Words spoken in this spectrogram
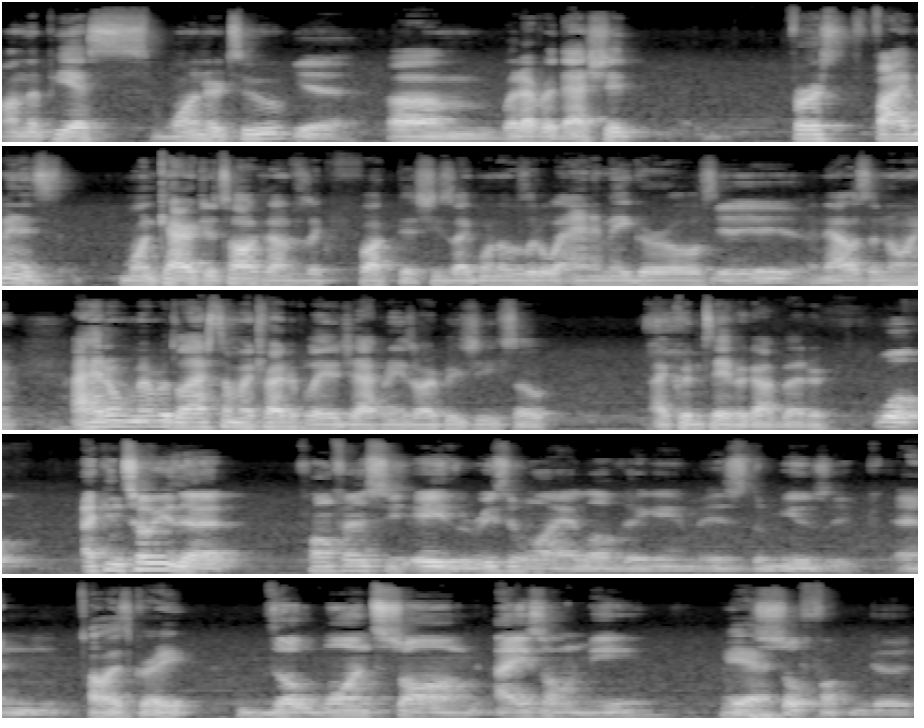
on the PS one or two. Yeah, Um, whatever that shit. First five minutes, one character talks. I was like, "Fuck this." She's like one of those little anime girls, yeah, yeah, yeah. and that was annoying. I don't remember the last time I tried to play a Japanese RPG, so I couldn't say if it got better. Well, I can tell you that Final Fantasy VIII. The reason why I love that game is the music and Oh, it's great. The one song "Eyes on Me." Yeah. so fucking good.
